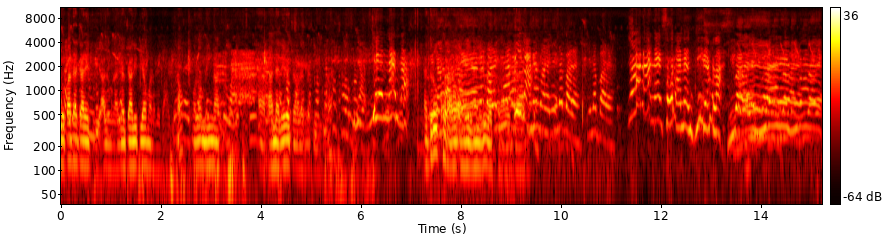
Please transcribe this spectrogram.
လိုပတ်သက်ကြတဲ့သူတွေအလုံးကယောက်ျားလေးတယောက်မှတော့မပါဘူးနော်အကုန်လုံးမိန်းမတွေအဲဘာနဲ့လဲတော့ကျွန်တော်လည်းမသိဘူးနော်ကျင်းနတ်လားအဲသူတို့ခေါ်တာတော့အငယ်အငယ်လို့ပဲခေါ်တာပြီးလားကျင်းပါတယ်ကျင်းပါတယ်ကျင်းပါတယ်ရတာနဲ့ဆိုတာနဲ့ကြီးတယ်မလားကြီးပါတယ်ကြီးပါတယ်ကြီးပါတယ်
